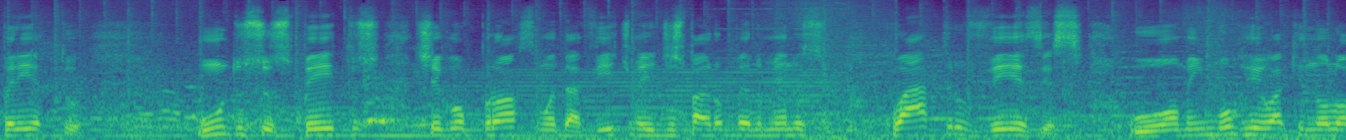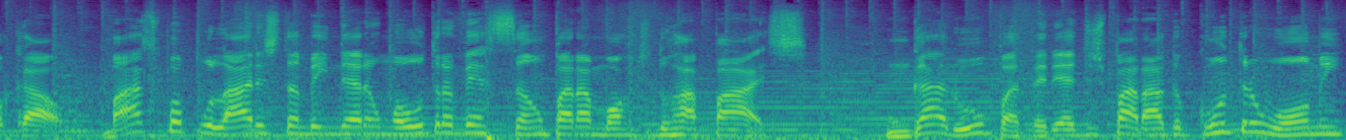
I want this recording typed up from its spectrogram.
preto. Um dos suspeitos chegou próximo da vítima e disparou pelo menos quatro vezes. O homem morreu aqui no local. Mas populares também deram uma outra versão para a morte do rapaz. Um garupa teria disparado contra o homem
